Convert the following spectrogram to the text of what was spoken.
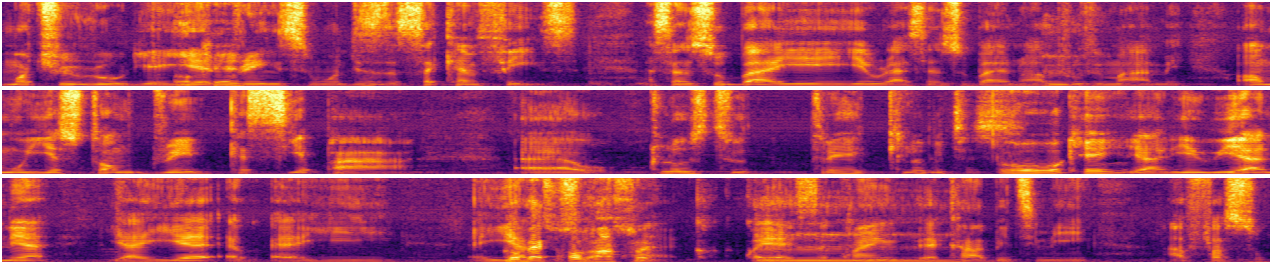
Mortuary Road yɛyɛ Okay. drains no this is the second phase. Asanso baa yɛ yɛwura asanso baa no approve maa me ɔmo yɛ storm drain kɛseɛ paa. Uh, close to three kilometers. oh okay. Near yeah yeah a a a Go back cover so. Yes, kwan a car bit me afa so.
